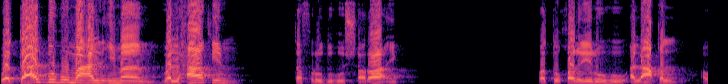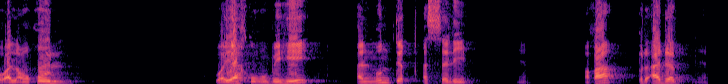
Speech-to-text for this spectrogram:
Wa ta'addubu ma'al imam wal hakim. Tafruduhu syara'i wa tuqarriruhu al-aql atau al-uqul wa yahkumu bihi al-muntiq as-salim. Ya. Maka beradab ya,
